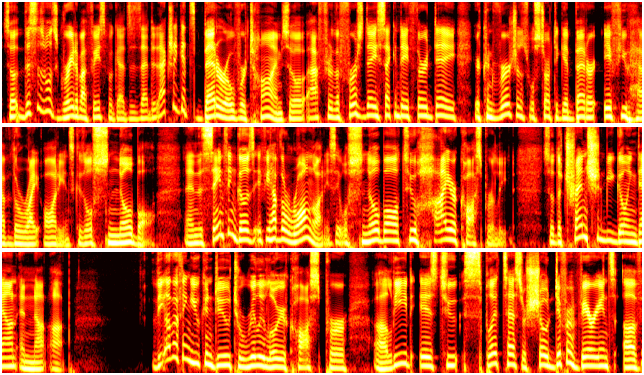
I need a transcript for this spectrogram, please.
So this is what's great about Facebook ads is that it actually gets better over time. So after the first day, second day, third day, your conversions will start to get better if you have the right audience because it'll snowball. And the same thing goes if you have the wrong audience, it will snowball to higher cost per lead. So the trend should be going down and not up. The other thing you can do to really lower your cost per uh, lead is to split test or show different variants of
